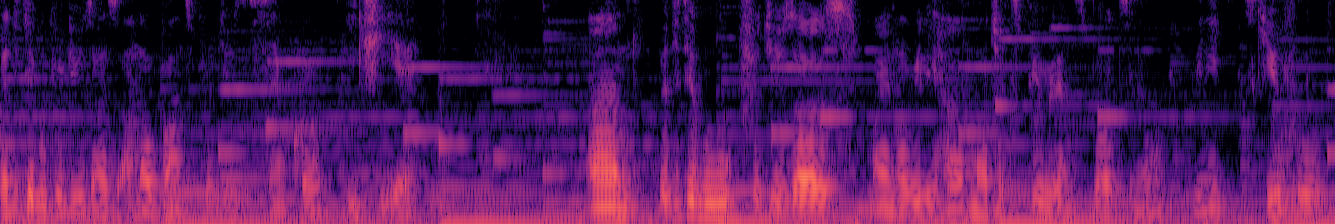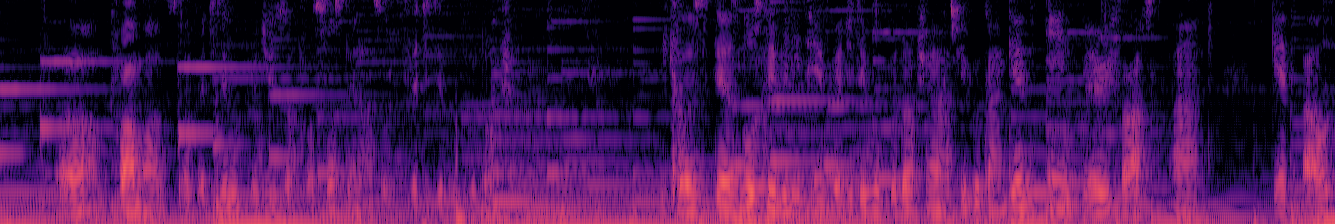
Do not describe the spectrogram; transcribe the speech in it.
Vegetable producers are not bound to produce the same crop each year. And vegetable producers might not really have much experience, but you know, we need skillful um, farmers or vegetable producers for sustenance of vegetable production. Because there's no stability in vegetable production as people can get in very fast and get out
